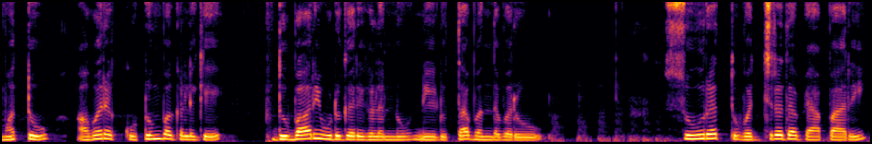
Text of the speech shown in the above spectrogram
ಮತ್ತು ಅವರ ಕುಟುಂಬಗಳಿಗೆ ದುಬಾರಿ ಉಡುಗೊರೆಗಳನ್ನು ನೀಡುತ್ತಾ ಬಂದವರು. ಸೂರತ್ ವಜ್ರದ ವ್ಯಾಪಾರಿ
